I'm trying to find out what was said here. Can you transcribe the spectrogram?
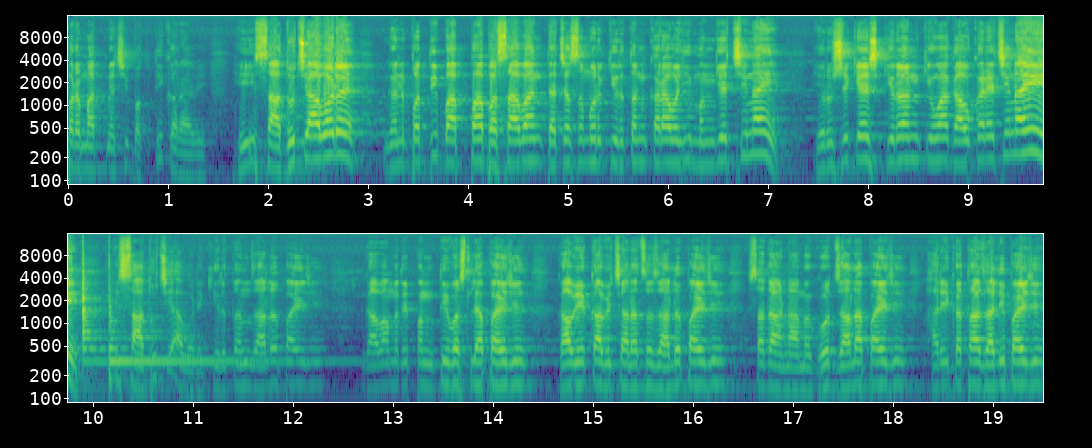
परमात्म्याची भक्ती करावी. ही साधूची आवड आहे गणपती बाप्पा बसावा त्याच्यासमोर कीर्तन करावं ही मंगेची नाही ही ऋषिकेश किरण किंवा गावकऱ्याची नाही. ही साधूची आवड आहे कीर्तन झालं पाहिजे. गावामध्ये पंक्ती बसल्या पाहिजेत गाव एका विचाराचं झालं पाहिजे सदा नामघोष झाला पाहिजे हरिकथा झाली पाहिजे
